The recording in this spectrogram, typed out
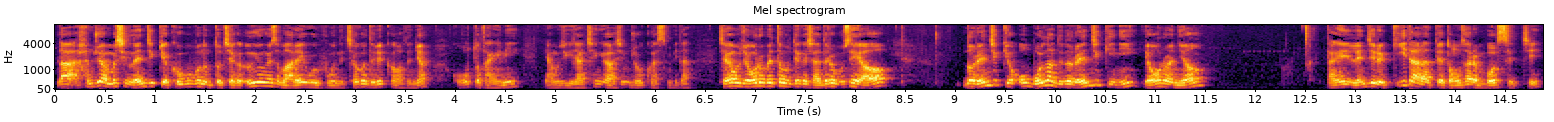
나 한 주에 한 번씩 렌즈 껴. 그 부분은 또 제가 응용해서 말해보기 부분에 적어드릴 거거든요. 그것도 당연히 야무지게 잘 챙겨가시면 좋을 것 같습니다. 제가 먼저 영어로 뱉어볼 테니까 잘 들어보세요. 너 렌즈 껴? 어 몰랐는데 너 렌즈 끼니? 영어로는요. 당연히 렌즈를 끼다랄 때 동사를 뭐 쓸지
